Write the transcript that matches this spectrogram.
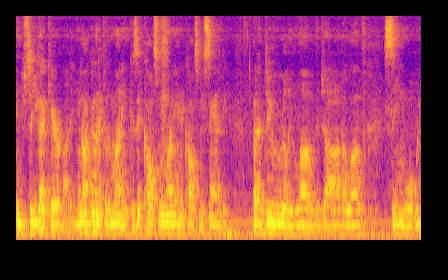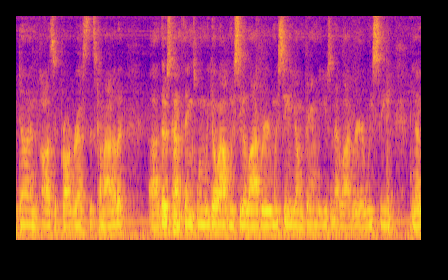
and so you got to care about it. You're not doing it for the money because it costs me money and it costs me sanity. But I do really love the job. I love seeing what we've done and the positive progress that's come out of it. Uh, those kind of things when we go out and we see a library and we see a young family using that library or we see you know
